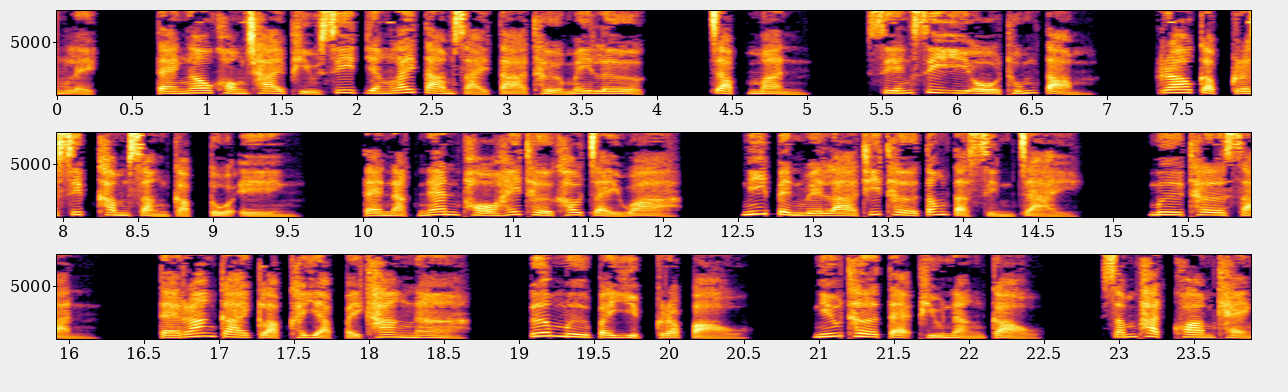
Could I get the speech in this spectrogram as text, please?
งเหล็ก แต่เงาของชายผิวซีดยังไล่ตามสายตาเธอไม่เลิก จับมัน เสียงซีอทุ้มต่ำราวกับกระซิบคำสั่งกับตัวเอง แต่หนักแน่นพอให้เธอเข้าใจว่า นี่เป็นเวลาที่เธอต้องตัดสินใจ มือเธอสั่น แต่ร่างกายกลับขยับไปข้างหน้า เอื้อมมือไปหยิบกระเป๋า นิ้วเธอแตะผิวหนังเก่า สัมผัสความแข็ง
